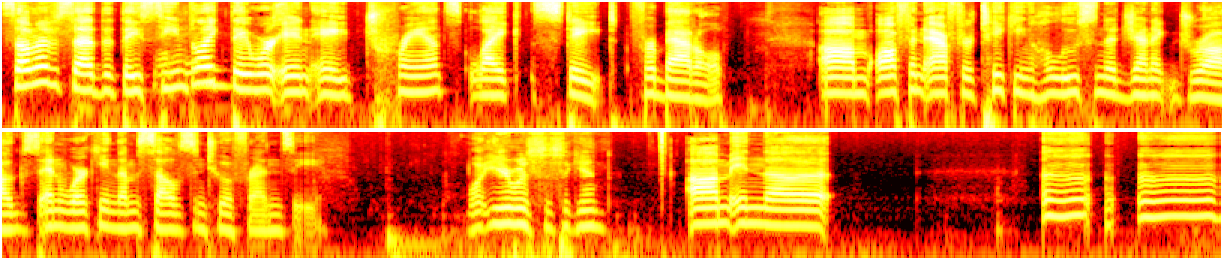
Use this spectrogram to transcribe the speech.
Some have said that they seemed like they were in a trance like state for battle, um, often after taking hallucinogenic drugs and working themselves into a frenzy. What year was this again? Um, in the. Uh, uh, uh,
